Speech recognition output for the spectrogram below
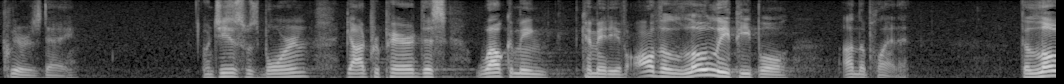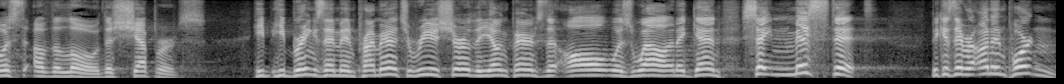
clear as day. When Jesus was born, God prepared this welcoming committee of all the lowly people on the planet. The lowest of the low, the shepherds. He, he brings them in primarily to reassure the young parents that all was well. And again, Satan missed it because they were unimportant.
